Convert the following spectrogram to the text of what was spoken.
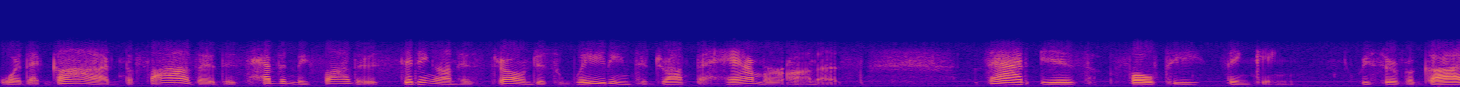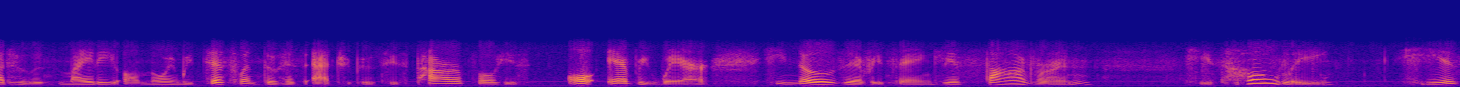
or that God, the Father, this heavenly Father, is sitting on his throne just waiting to drop the hammer on us. That is faulty thinking. We serve a God who is mighty, all knowing. We just went through his attributes. He's powerful, he's all everywhere. He knows everything. He is sovereign. He's holy. He is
